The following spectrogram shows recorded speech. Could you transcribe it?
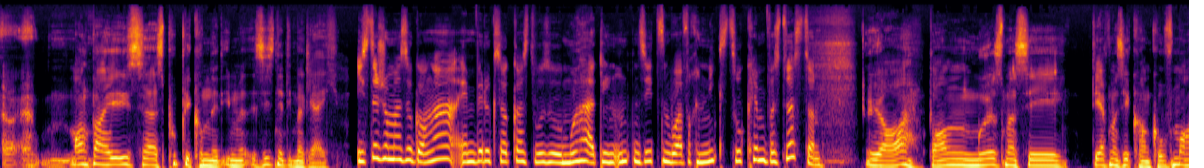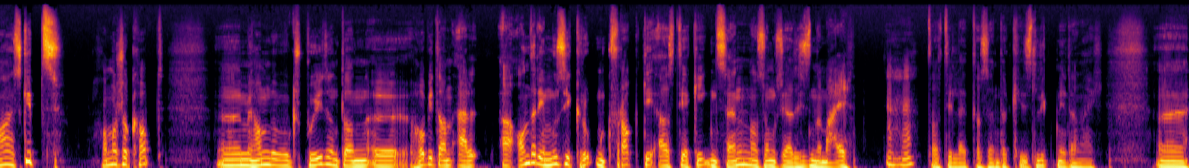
äh, manchmal ist das Publikum nicht immer, es ist nicht immer gleich. Ist das schon mal so gegangen, eben wie du gesagt hast, wo so Murhakeln unten sitzen, wo einfach nichts zurückkommt? Was tust du dann? Ja, dann muss man sich, darf man sich keinen Kopf machen. Es gibt's, haben wir schon gehabt. Äh, wir haben da wo gespielt und dann äh, habe ich dann auch, auch andere Musikgruppen gefragt, die aus der Gegend sind. Dann sagen sie, ja, das ist normal, Aha. dass die Leute da sind. Das liegt nicht an euch. Äh,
